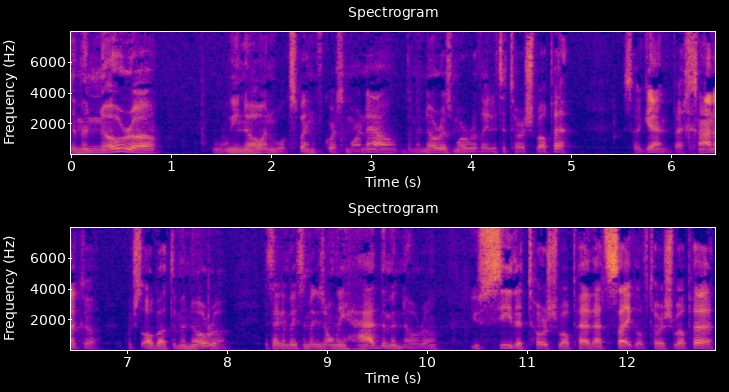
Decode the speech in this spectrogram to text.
The menorah we know, and we'll explain, of course, more now. The menorah is more related to Torah Shebaal Peh. So again, by Hanukkah, which is all about the menorah, the second base of English only had the menorah. You see that Torah Shebaal Peh, that cycle of Torah Shebaal Peh,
